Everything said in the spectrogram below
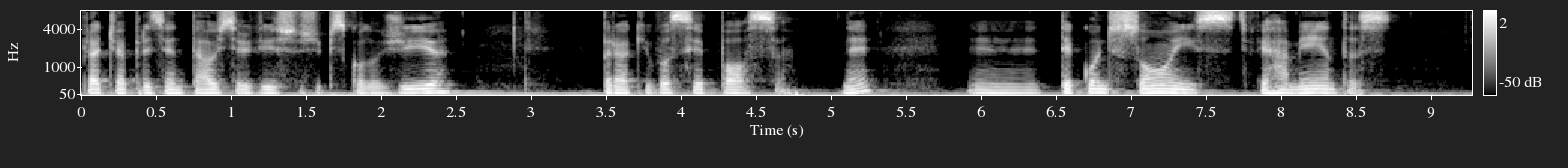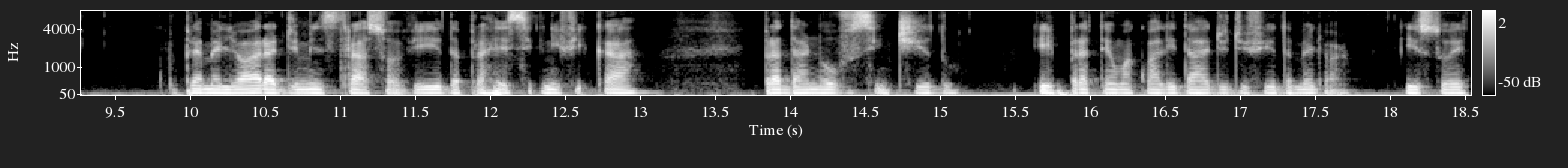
para te apresentar os serviços de psicologia, para que você possa né, é, ter condições, ferramentas para melhor administrar a sua vida, para ressignificar, para dar novo sentido e para ter uma qualidade de vida melhor. Isso é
